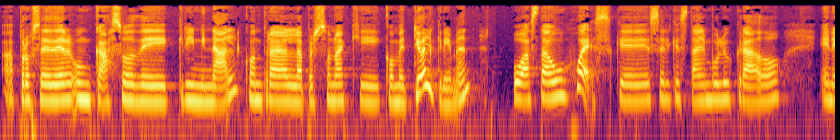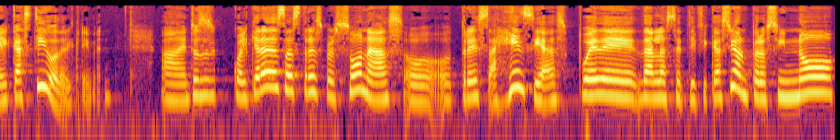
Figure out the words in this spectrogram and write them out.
a proceder un caso de criminal contra la persona que cometió el crimen, o hasta un juez, que es el que está involucrado en el castigo del crimen. Ah, entonces, cualquiera de esas tres personas o, tres agencias puede dar la certificación, pero si no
